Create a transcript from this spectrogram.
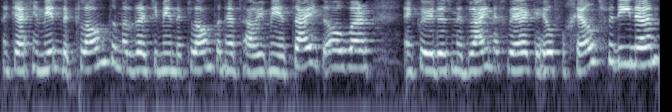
Dan krijg je minder klanten. Maar doordat je minder klanten hebt, hou je meer tijd over. En kun je dus met weinig werken heel veel geld verdienen.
